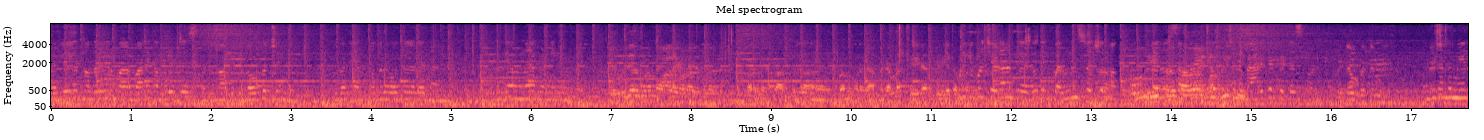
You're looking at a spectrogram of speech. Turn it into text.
వెళ్ళి తొందరగా బాగానే కంప్లీట్ చేస్తారు నాకు ఇది డౌట్ వచ్చింది ఇవన్నీ ఎంత తొందరగా అవుతాయో లేదా ఇంకేమన్నా పెండింగ్ ఇప్పుడు చేయడానికి లేదు దీనికి పర్మనెంట్ స్ట్రక్చర్ మాకు చిన్న బ్యారికేడ్ పెట్టేసుకోండి ఎందుకంటే మీద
